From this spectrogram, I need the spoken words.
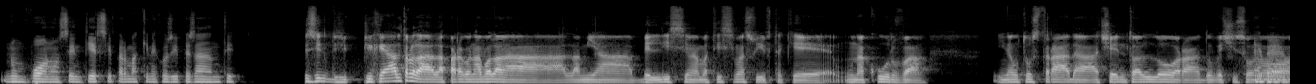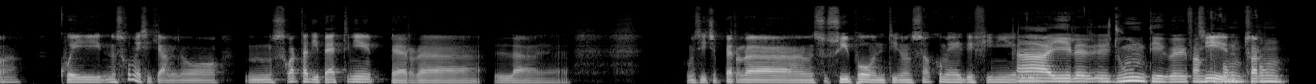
non può non sentirsi per macchine così pesanti. Sì, sì, più che altro la, la paragonavo alla, alla mia bellissima, amatissima Swift che una curva in autostrada a 100 all'ora dove ci sono quei, non so come si chiamino, una sorta di pettini per, eh, la- come si dice, per, uh, su, sui ponti, non so come definirli. Ah, i le, i giunti, quelli che fanno Sì, pum, pum.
